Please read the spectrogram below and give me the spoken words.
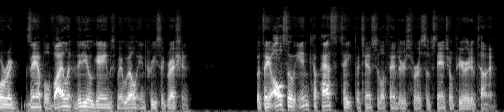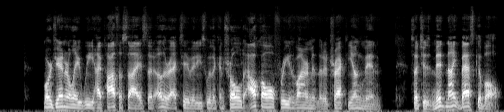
For example, violent video games may well increase aggression, but they also incapacitate potential offenders for a substantial period of time. More generally, we hypothesize that other activities with a controlled alcohol free environment that attract young men, such as midnight basketball,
